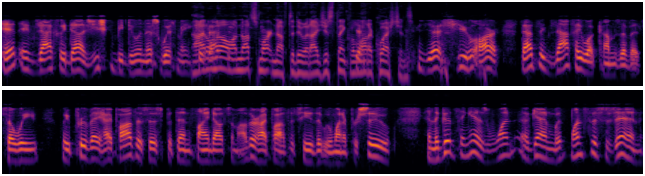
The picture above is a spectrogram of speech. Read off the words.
It exactly does. You should be doing this with me. I don't know. I'm not smart enough to do it. I just think of a lot of questions. yes, you are. That's exactly what comes of it. So we we prove a hypothesis, but then find out some other hypotheses that we want to pursue. And the good thing is, one again, with, once this is in,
